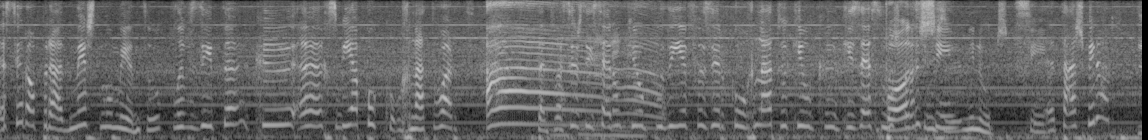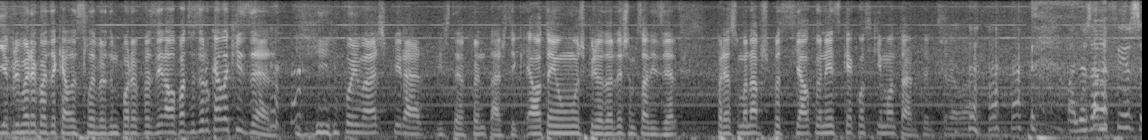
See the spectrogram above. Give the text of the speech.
A ser operado neste momento pela visita que ah, recebi há pouco, o Renato Duarte. Ah! Portanto, vocês disseram que eu podia fazer com o Renato aquilo que quisesse nos Podes, próximos sim. minutos. Sim. Ah, Está a aspirar. E a primeira coisa que ela se lembra de me pôr a fazer, ela pode fazer o que ela quiser. E põe-me a aspirar. Isto é fantástico. Ela tem um aspirador, deixa-me só dizer, parece uma nave espacial que eu nem sequer consegui montar. Teve que ser ela. Olha, já me fez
